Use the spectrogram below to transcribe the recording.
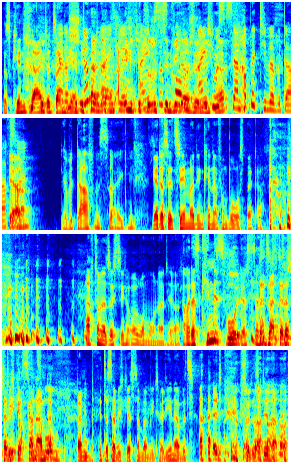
Das Kind leitet sein Ja, das stimmt eigentlich. eigentlich, eigentlich, ist es eigentlich ne? müsste es ja ein objektiver Bedarf ja. sein. Der Bedarf müsste eigentlich. Ja, das erzählen wir den Kindern von Boris Becker. 860 Euro im Monat, ja. Aber das Kindeswohl, das, das, Dann sagt er, das, das habe ich gestern Abend beim, das habe ich gestern beim Italiener bezahlt für das Dinner.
